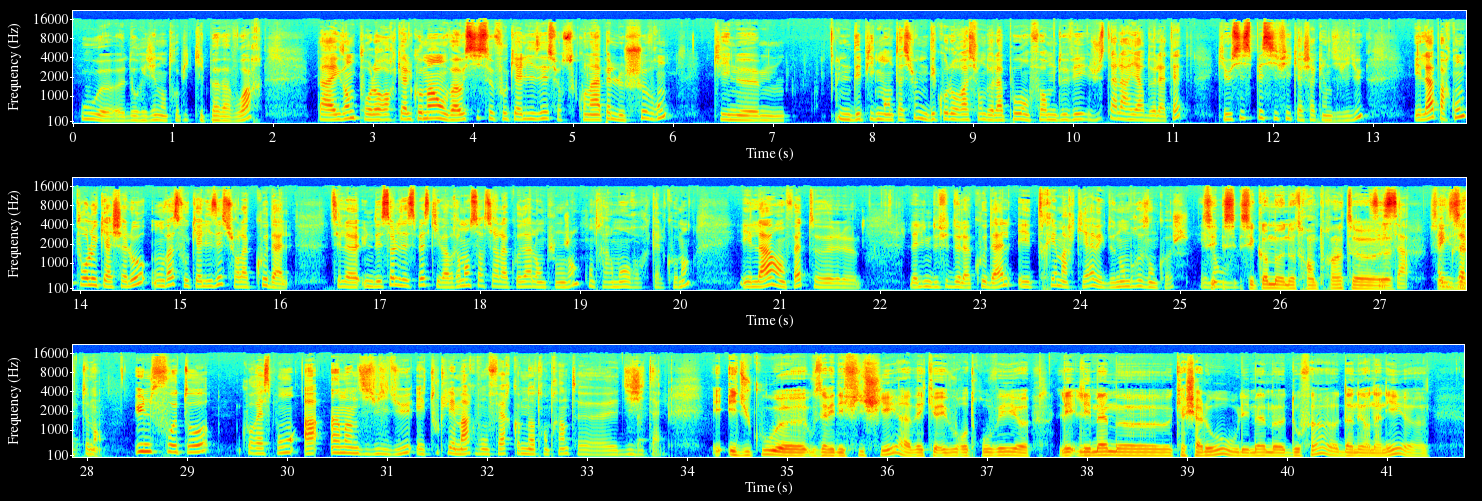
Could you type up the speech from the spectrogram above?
ou euh, d'origine anthropique qu'ils peuvent avoir. Par exemple, pour l'aurore calcoma, on va aussi se focaliser sur ce qu'on appelle le chevron, qui est une dépigmentation, une décoloration de la peau en forme de V juste à l'arrière de la tête, qui est aussi spécifique à chaque individu. Et là, par contre, pour le cachalot, on va se focaliser sur la caudale. C'est une des seules espèces qui va vraiment sortir la caudale en plongeant, contrairement au rorqual commun. Et là, en fait, euh, la ligne de fuite de la caudale est très marquée avec de nombreuses encoches. C'est comme euh, notre empreinte. Euh, c'est ça, exactement. Une photo correspond à un individu et toutes les marques vont faire comme notre empreinte digitale. Et, du coup, vous avez des fichiers avec et vous retrouvez les, les, mêmes cachalots ou les mêmes dauphins d'année en année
